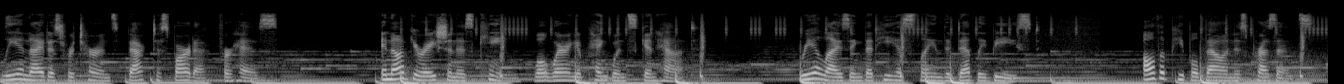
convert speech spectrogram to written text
Leonidas returns back to Sparta for his Inauguration as king while wearing a penguin skin hat. Realizing that he has slain the deadly beast. All the people bow in his presence.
